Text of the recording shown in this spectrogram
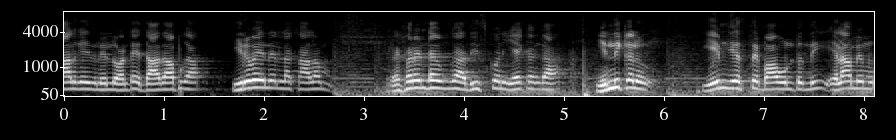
నాలుగైదు నెలలు అంటే దాదాపుగా ఇరవై నెలల కాలం రెఫరెండంగా తీసుకొని ఏకంగా ఎన్నికలు ఏం చేస్తే బాగుంటుంది ఎలా మేము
